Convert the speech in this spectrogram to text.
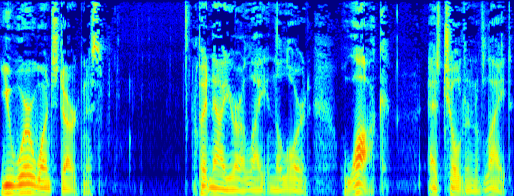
you were once darkness, but now you're a light in the Lord. Walk as children of light.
